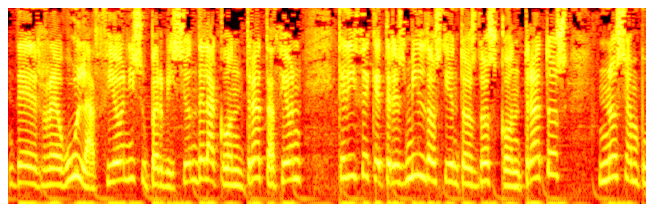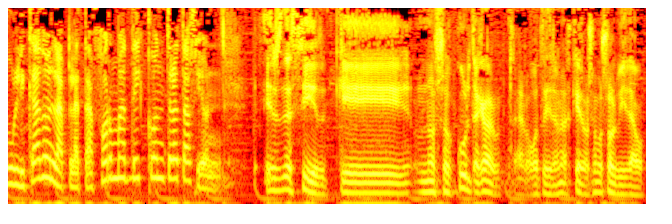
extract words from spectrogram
de Regulación y Supervisión de la Contratación que dice que 3.202 contratos no se han publicado en la plataforma de contratación. Es decir, que nos oculta, claro, luego te dirán, "No, es que nos hemos olvidado.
